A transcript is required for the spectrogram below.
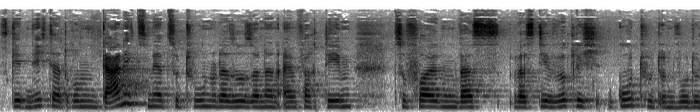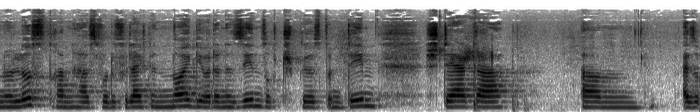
es geht nicht darum, gar nichts mehr zu tun oder so, sondern einfach dem zu folgen, was, was dir wirklich gut tut und wo du eine Lust dran hast, wo du vielleicht eine Neugier oder eine Sehnsucht spürst und dem stärker, ähm, also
